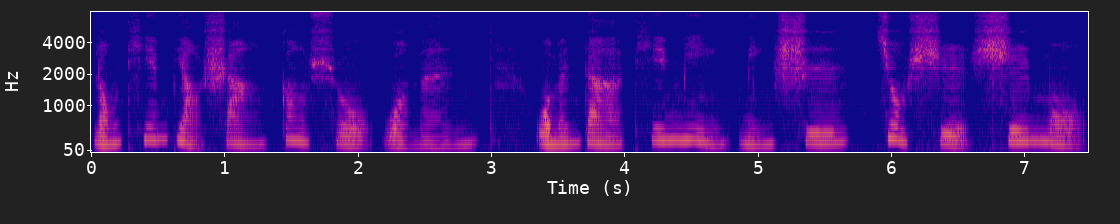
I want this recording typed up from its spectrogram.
龙天表上告诉我们，我们的天命名师就是师母。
